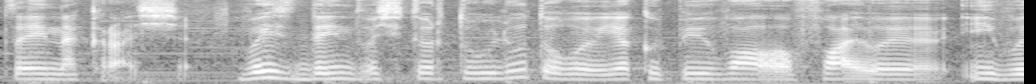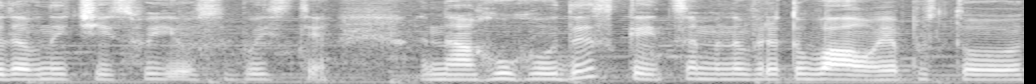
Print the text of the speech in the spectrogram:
це і на краще. Весь день 24 лютого я копіювала файли і видавничі, і свої особисті на Google диски, і це мене врятувало. Я просто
